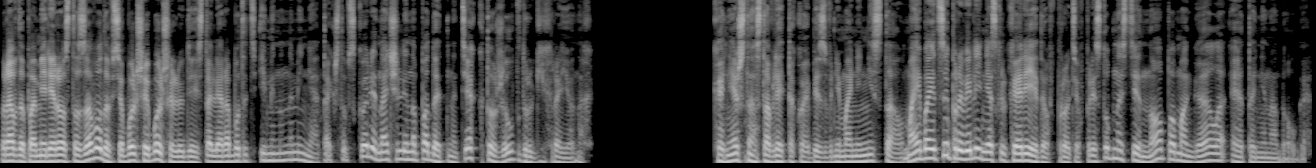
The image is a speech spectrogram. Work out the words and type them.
Правда, по мере роста завода все больше и больше людей стали работать именно на меня, так что вскоре начали нападать на тех, кто жил в других районах. Конечно, оставлять такое без внимания не стал. Мои бойцы провели несколько рейдов против преступности, но помогало это ненадолго.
